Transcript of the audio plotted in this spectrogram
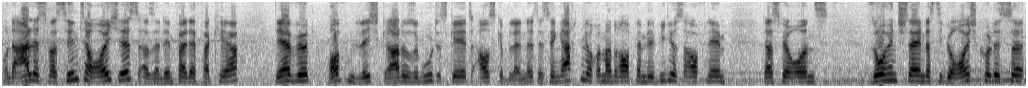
Und alles, was hinter euch ist, also in dem Fall der Verkehr, der wird hoffentlich, gerade so gut es geht, ausgeblendet. Deswegen achten wir auch immer darauf, wenn wir Videos aufnehmen, dass wir uns so hinstellen, dass die Geräuschkulisse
